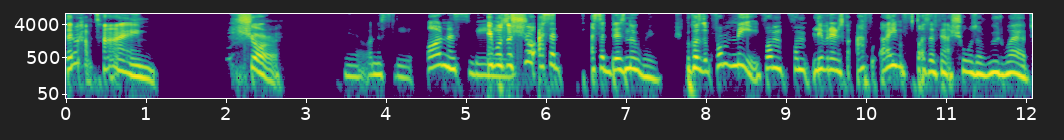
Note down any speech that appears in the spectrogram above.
They don't have time. Sure. Yeah, honestly, honestly, It was a sure. I said, I said, there's no way. Because from me, from from living in this, I, I even started to think that sure was a rude word.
